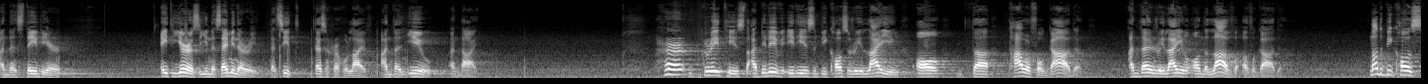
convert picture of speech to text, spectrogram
and then stay there. Eight years in the seminary. That's it. That's her whole life, and then ill and die. Her greatest, I believe, it is because relying on the powerful God and then relying on the love of God. Not because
